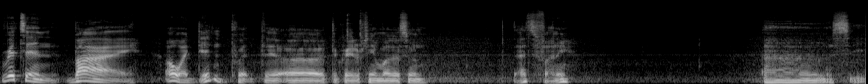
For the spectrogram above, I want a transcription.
written by, oh, I didn't put the, uh, the creative team on this one. That's funny. Um, let's see.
